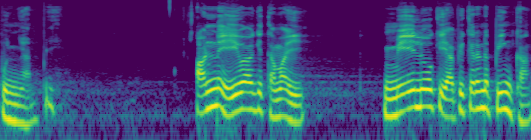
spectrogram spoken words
පුඥ්ඥම්පි. අන්න ඒවාගේ තමයි මේ ලෝක අපි කරන පින්කං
